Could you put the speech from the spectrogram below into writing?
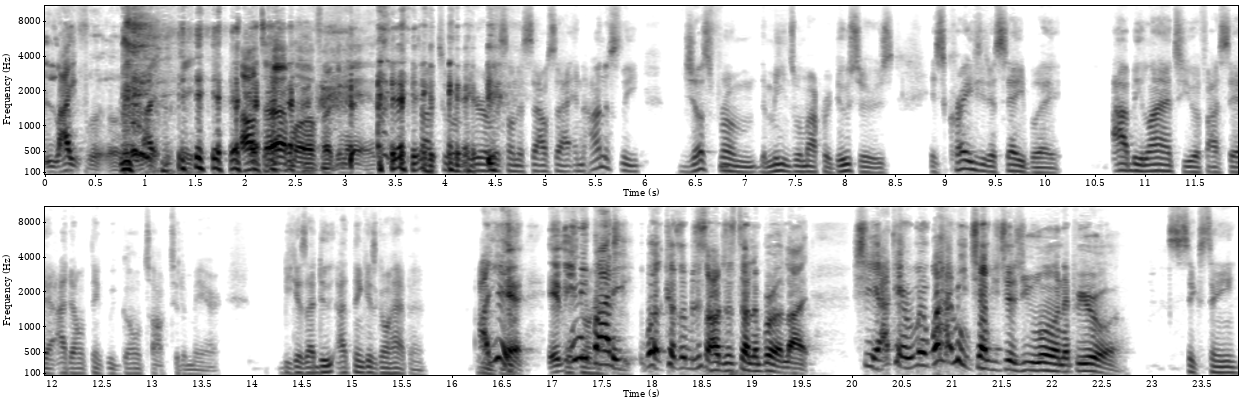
Lightfoot. Uh, Lightfoot talk to her motherfucking ass. talk to a muralist on the south side. And honestly, just from the meetings with my producers, it's crazy to say, but I'll be lying to you if I say I don't think we're gonna talk to the mayor. Because I do I think it's gonna happen. Ah, yeah. If It's anybody, well, because I'm just, I was just telling bro, like, shit, I can't remember. What, how many championships you won at Peoria? 16.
